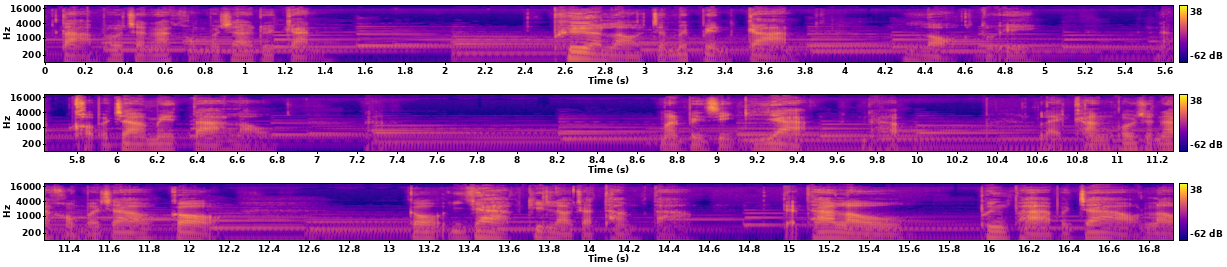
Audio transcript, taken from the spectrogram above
ำตามพระวจนะของพระเจ้าด้วยกัน เพื่อเราจะไม่เป็นการหลอกตัวเองนะขอพระเจ้าเมตตาเรานะมันเป็นสิ่งที่ยากนะครับ หลายครั้งพระวจนะของพระเจ้าก็ก็ยากที่เราจะทำตาม แต่ถ้าเราพึ่งพาพระเจ้าเรา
